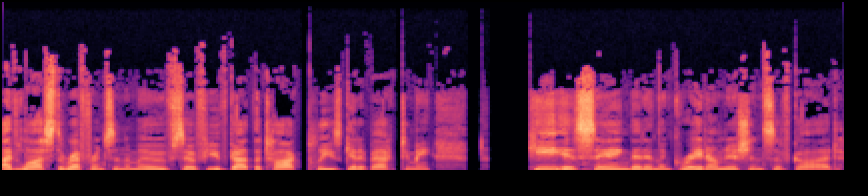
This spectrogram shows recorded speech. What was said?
I've lost the reference in the move. So if you've got the talk, please get it back to me. He is saying that in the great omniscience of God,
